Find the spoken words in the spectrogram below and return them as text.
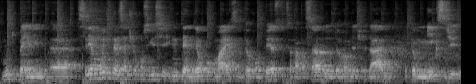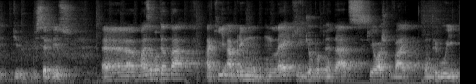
Muito bem, Aline. É, seria muito interessante que eu conseguisse entender um pouco mais do teu contexto que você está passando, do teu ramo de atividade, do teu mix de, de, de serviço. É, mas eu vou tentar aqui abrir um, um, leque de oportunidades que eu acho que vai contribuir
